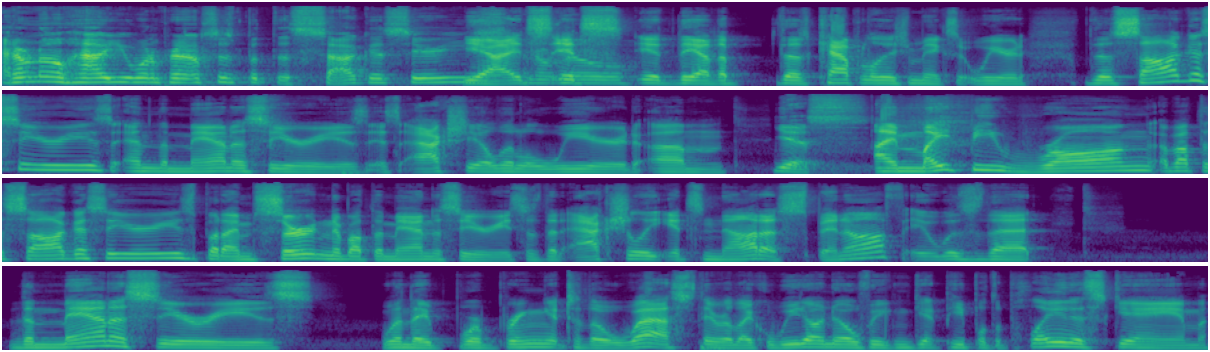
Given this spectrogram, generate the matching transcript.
I don't know how you want to pronounce this, but the Saga series. Yeah, it's it's know. it, yeah the the capitalization makes it weird. The Saga series and the Mana series is actually a little weird. Um, yes. I might be wrong about the Saga series, but I'm certain about the Mana series is that actually it's not a spin-off. It was that the Mana series when they were bringing it to the West, they were like, we don't know if we can get people to play this game,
